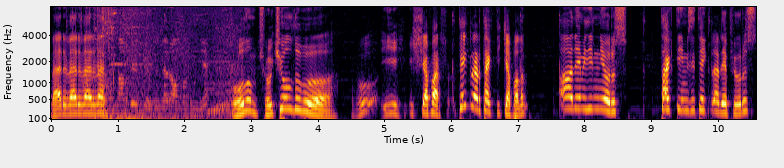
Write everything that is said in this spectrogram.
Ver ver ver ver. Oğlum çok iyi oldu bu. Bu iyi iş yapar. Tekrar taktik yapalım. Adem'i dinliyoruz. Taktiğimizi tekrar yapıyoruz.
